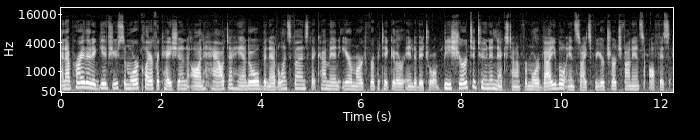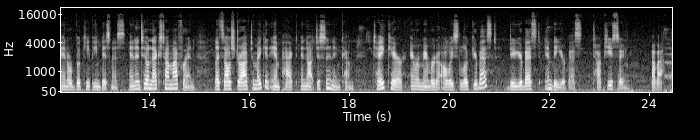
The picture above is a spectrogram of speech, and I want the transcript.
and I pray that it gives you some more clarification on how to handle benevolence funds that come in earmarked for a particular individual. Be sure to tune in next time for more valuable insights for your church finance office and or bookkeeping business. And until next time, my friend, let's all strive to make an impact and not just an income. Take care and remember to always look your best, do your best, and be your best. Talk to you soon. Bye bye.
